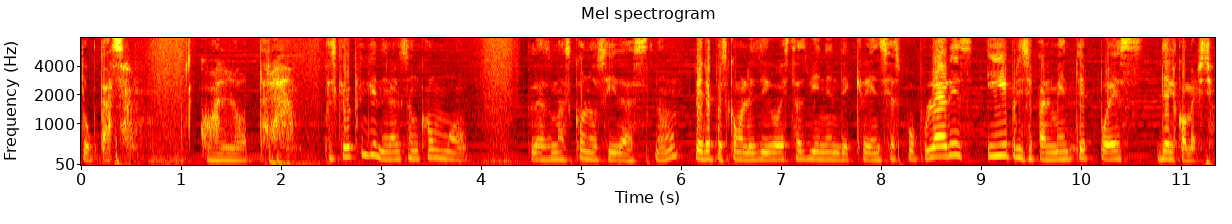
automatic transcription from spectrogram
tu casa. ¿Cuál otra? Pues creo que en general son como las más conocidas, ¿no? Pero pues como les digo, estas vienen de creencias populares y principalmente pues del comercio.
